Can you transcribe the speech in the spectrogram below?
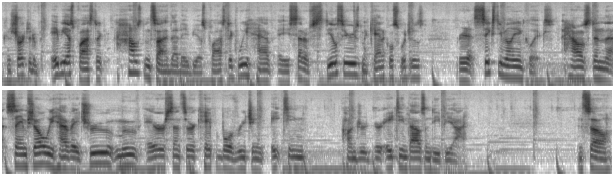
constructed of ABS plastic. Housed inside that ABS plastic, we have a set of SteelSeries mechanical switches rated at 60 million clicks. Housed in that same shell, we have a TrueMove Air sensor capable of reaching 1800 or 18,000 DPI. And so,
